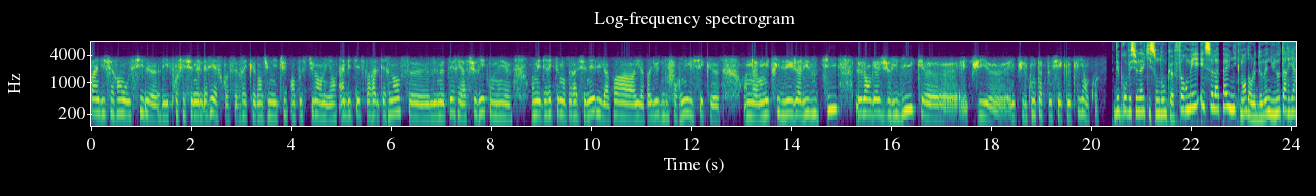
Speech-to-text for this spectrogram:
pas indifférent aussi le- les professionnels derrière, quoi. C'est vrai que dans une étude, en postulant, en ayant un BTS par alternance, euh, le notaire est assuré qu'on est, euh, on est directement opérationnel. Il n'a pas, il a pas lieu de nous former. Il sait que on, a- on maîtrise déjà les outils, le langage juridique, euh, et puis, et puis le contact aussi avec le client, quoi. Des professionnels qui sont donc formés et cela pas uniquement dans le domaine du notariat.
